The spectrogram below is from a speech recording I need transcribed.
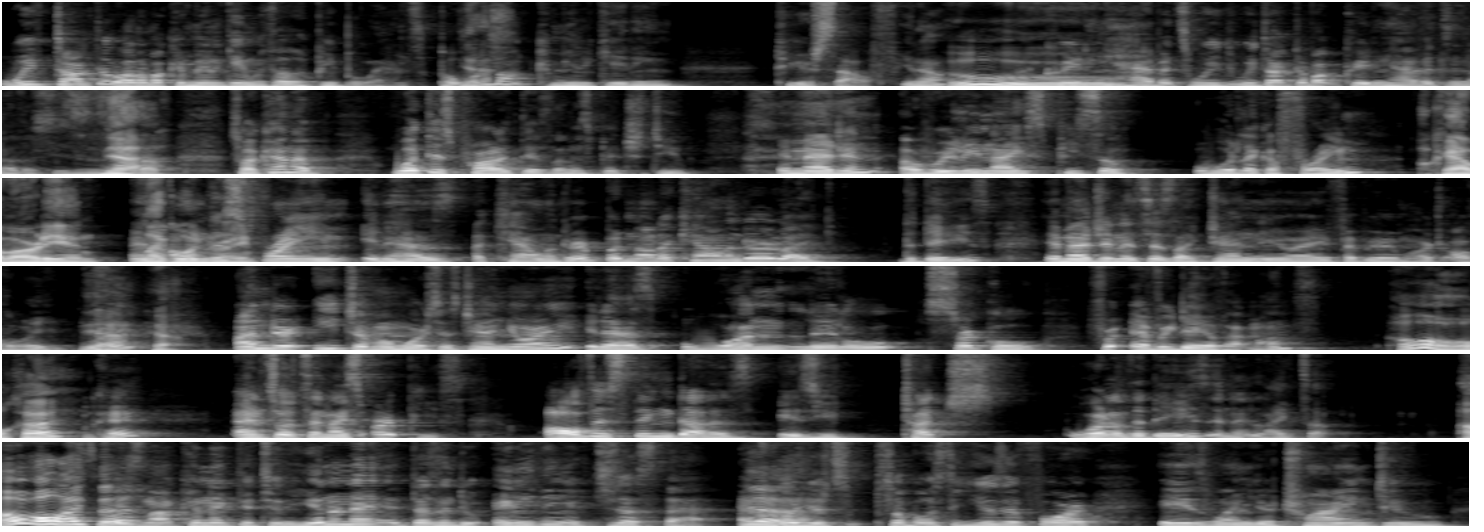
we've talked a lot about communicating with other people, Lance. But what about communicating to yourself? You know, Ooh. creating habits. We we talked about creating habits in other seasons Yeah. and stuff. So I kind of what this product is. Let me pitch it to you. Imagine a really nice piece of wood, like a frame, Okay, I'm already in. and like on wood this grain. frame it has a calendar, but not a calendar like the days. Imagine it says like January, February, March, all the way. Yeah, right? yeah. Under each of them, where it says January, it has one little circle for every day of that month. Oh, okay. Okay. And so it's a nice art piece. All this thing does is you touch one of the days and it lights up. Oh, I like that. It's not connected to the internet. It doesn't do anything. It's just that. And Yeah. what you're supposed to use it for is when you're trying to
